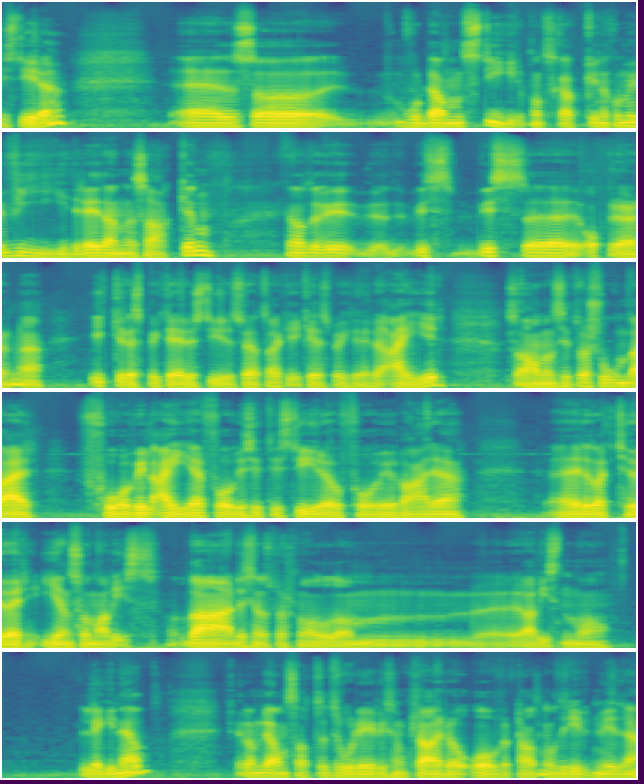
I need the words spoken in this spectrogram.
i styret. Eh, så hvordan styret skal kunne komme videre i denne saken Hvis, hvis eh, opprørerne ikke respekterer styrets vedtak, ikke respekterer eier, så har man en situasjon der få vil eie, få vil sitte i styret og få vil være Eh, redaktør i en sånn avis. Og da er det liksom spørsmål om avisen må legge ned, eller om de ansatte tror de liksom klarer å overta den og drive den videre.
